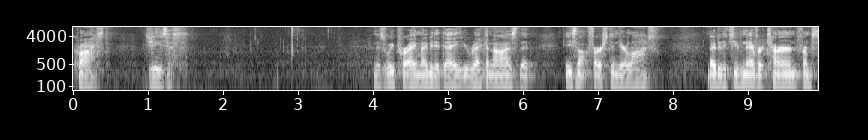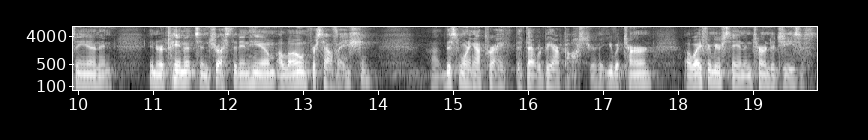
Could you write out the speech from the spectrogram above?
Christ Jesus. And as we pray, maybe today you recognize that He's not first in your life. Maybe that you've never turned from sin and in repentance and trusted in Him alone for salvation. Uh, this morning, I pray that that would be our posture, that you would turn away from your sin and turn to Jesus.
